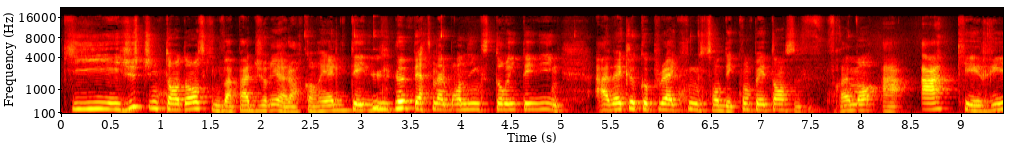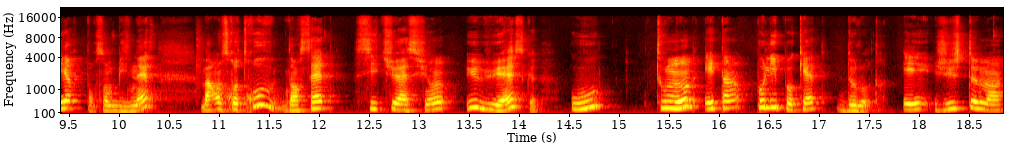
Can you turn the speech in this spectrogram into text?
qui est juste une tendance qui ne va pas durer alors qu'en réalité, le personal branding, storytelling avec le copywriting sont des compétences vraiment à acquérir pour son business, bah on se retrouve dans cette situation ubuesque où tout le monde est un polypocket de l'autre. Et justement,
